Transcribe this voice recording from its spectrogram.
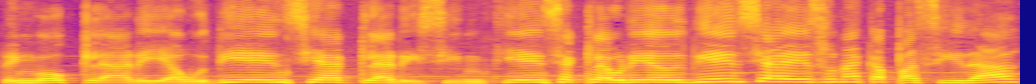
tengo clariaudiencia, clarisintiencia. Clariaudiencia es una capacidad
